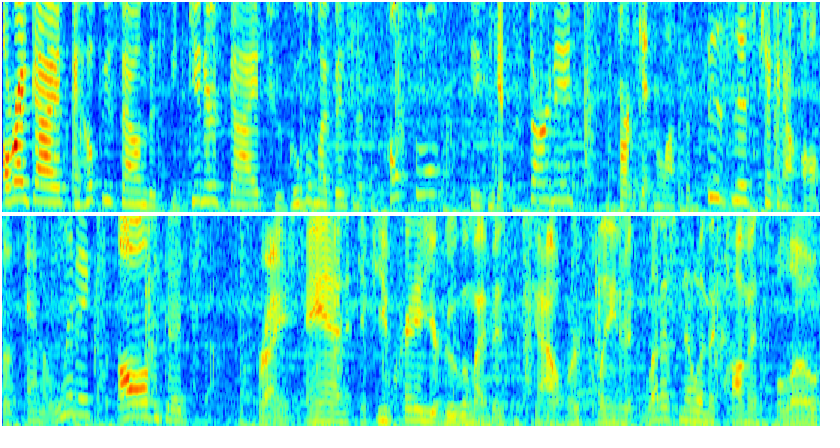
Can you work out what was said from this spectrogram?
All right, guys, I hope you found this beginner's guide to Google My Business helpful so you can get started, start getting lots of business, checking out all those analytics, all the good stuff. Right, and if you've created your Google My Business account or claimed it, let us know in the comments below.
